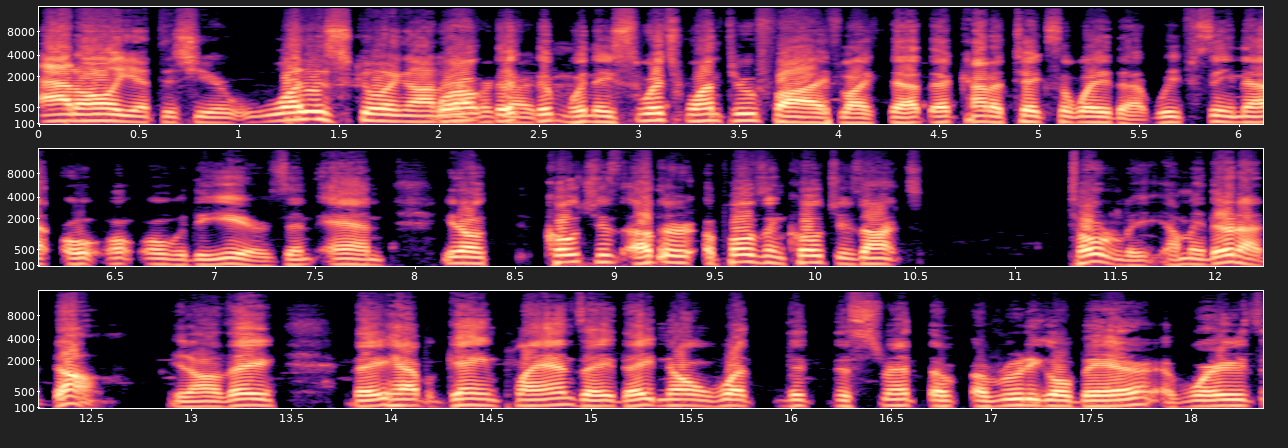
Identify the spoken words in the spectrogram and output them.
at all yet this year. What is going on? Well, they, they, when they switch one through five like that, that kind of takes away that. We've seen that o- over the years, and and you know, coaches, other opposing coaches aren't totally. I mean, they're not dumb. You know, they they have game plans. They they know what the, the strength of, of Rudy Gobert, of where he's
